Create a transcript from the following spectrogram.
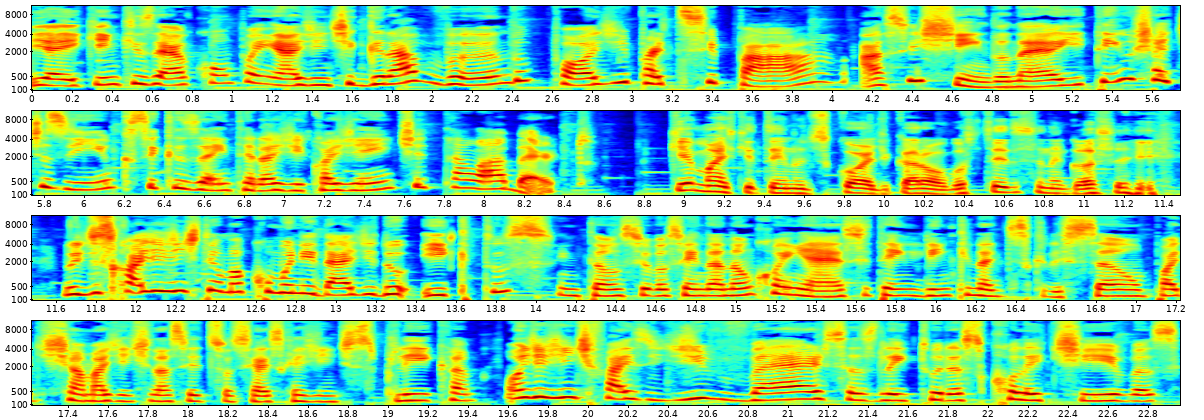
e aí, quem quiser acompanhar a gente gravando, pode participar assistindo, né? E tem o um chatzinho que se quiser interagir com a gente, tá lá aberto. Que mais que tem no Discord, Carol? Gostei desse negócio aí. No Discord a gente tem uma comunidade do Ictus, então se você ainda não conhece, tem link na descrição, pode chamar a gente nas redes sociais que a gente explica, onde a gente faz diversas leituras coletivas.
